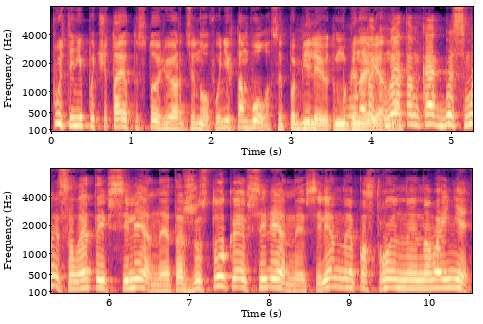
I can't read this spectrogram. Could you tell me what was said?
пусть они почитают историю орденов. У них там волосы побелеют мгновенно. Ну, так в этом как бы смысл этой вселенной. Это жестокая вселенная. Вселенная, построенная на войне.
